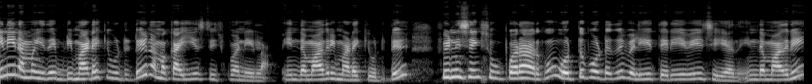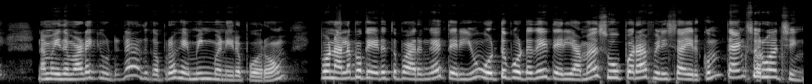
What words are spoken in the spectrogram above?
இனி நம்ம இதை இப்படி மடக்கி விட்டுட்டு நம்ம கையை ஸ்டிச் பண்ணிடலாம். இந்த மாதிரி மடக்கி விட்டுட்டு ஃபினிஷிங் சூப்பராக இருக்கும். ஒட்டு போட்டது வெளியே தெரியவே செய்யாது. இந்த மாதிரி நம்ம இதை மடக்கி விட்டுட்டு அதுக்கப்புறம் ஹெம்மிங் பண்ணிட போகிறோம் இப்போ நல்ல பக்கம் எடுத்து பாருங்கள் தெரியும். ஒட்டு போட்டதே தெரியாமல் சூப்பர் சூப்பராக ஃபினிஷ் ஆகிருக்கும் தேங்க்ஸ் ஃபார் வாட்சிங்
